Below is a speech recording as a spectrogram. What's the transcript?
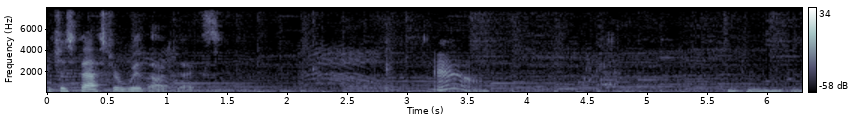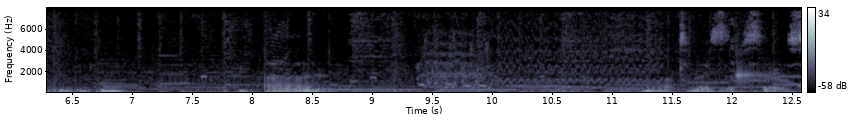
It's just faster with objects. Ow! Uh, lots of noises upstairs.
